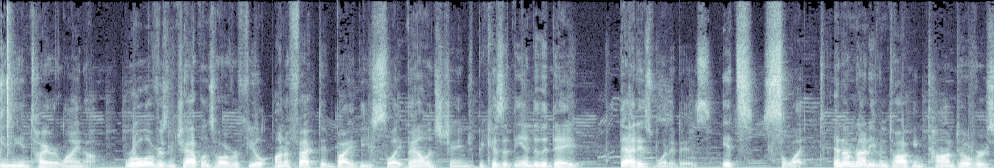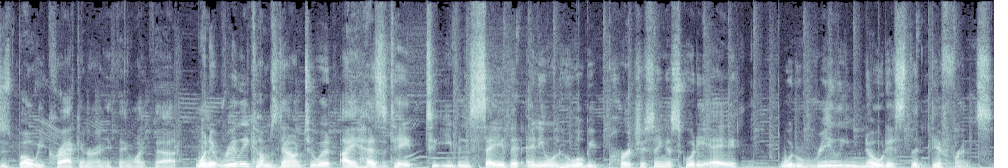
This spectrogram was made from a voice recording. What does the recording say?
in the entire lineup. Rollovers and Chaplins, however, feel unaffected by the slight balance change because at the end of the day, that is what it is. It's slight. And I'm not even talking Tanto versus Bowie Kraken or anything like that. When it really comes down to it, I hesitate to even say that anyone who will be purchasing a Squiddy A would really notice the difference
